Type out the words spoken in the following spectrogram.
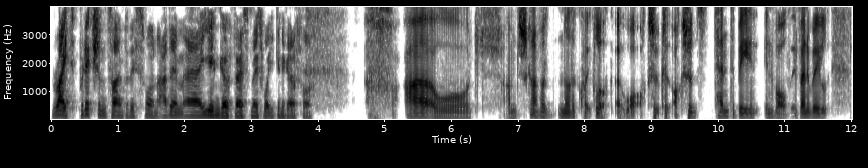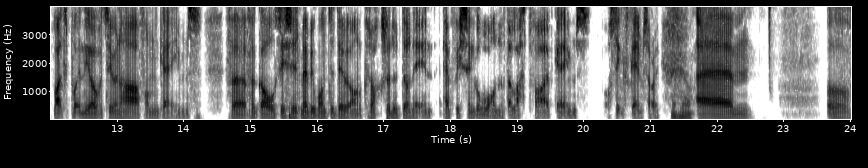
Right, prediction time for this one, Adam. Uh, you can go first. Notice what you're going to go for. Uh, oh, I'm just going to have another quick look at what Oxford, because Oxfords tend to be involved. If anybody likes putting the over two and a half on games for, for goals, this is maybe one to do it on because Oxford have done it in every single one of the last five games, or six games, sorry. Um, oh,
